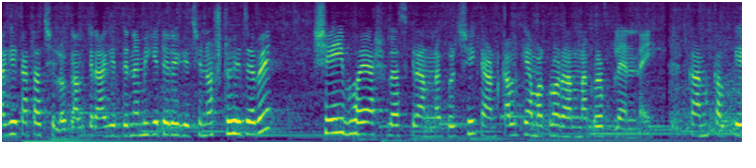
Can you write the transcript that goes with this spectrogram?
আগে কাটা ছিল, কালকের আগের দিন আমি কেটে রেখেছি, নষ্ট হয়ে যাবে। সেই ভয়ে আসলে আজকে রান্না করছি, কারণ কালকে আমার কোনো রান্না করার প্ল্যান নাই। কারণ কালকে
